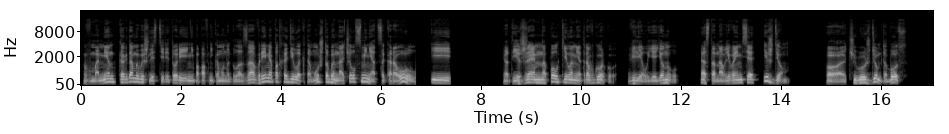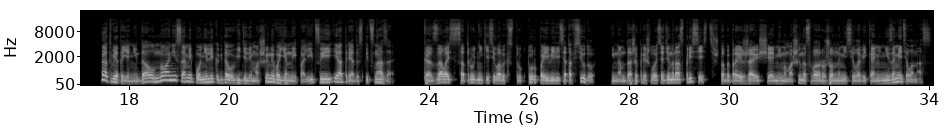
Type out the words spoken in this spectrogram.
В момент, когда мы вышли с территории, не попав никому на глаза, время подходило к тому, чтобы начал сменяться караул. И... «Отъезжаем на полкилометра в горку», – велел я Йону. «Останавливаемся и ждем». «А чего ждем-то, босс?» Ответа я не дал, но они сами поняли, когда увидели машины военной полиции и отряды спецназа. Казалось, сотрудники силовых структур появились отовсюду, и нам даже пришлось один раз присесть, чтобы проезжающая мимо машина с вооруженными силовиками не заметила нас.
